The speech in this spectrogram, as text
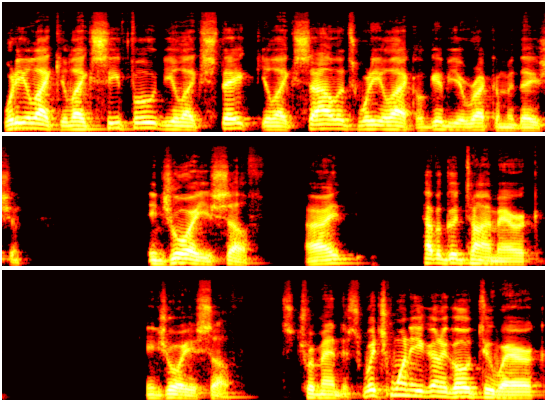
What do you like? You like seafood? You like steak? You like salads? What do you like? I'll give you a recommendation. Enjoy yourself. All right. Have a good time, Eric. Enjoy yourself. It's tremendous. Which one are you going to go to, Eric?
